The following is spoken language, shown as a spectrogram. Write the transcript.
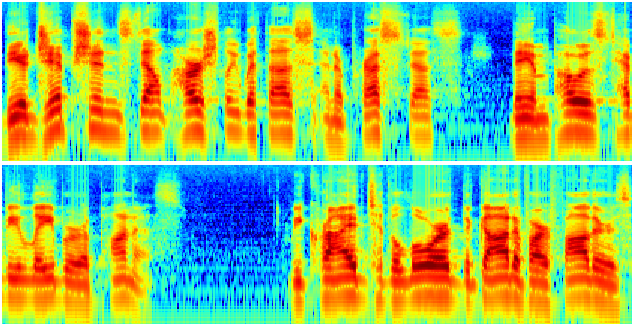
The Egyptians dealt harshly with us and oppressed us. They imposed heavy labor upon us. We cried to the Lord, the God of our fathers,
